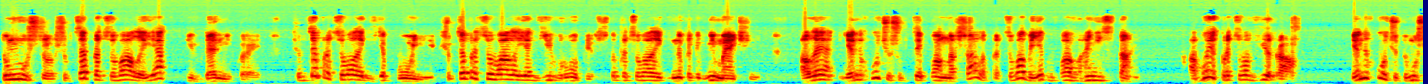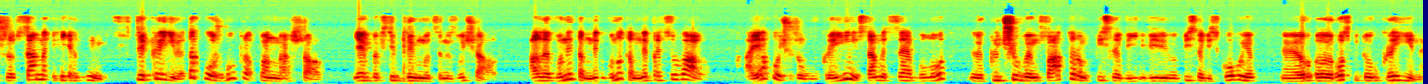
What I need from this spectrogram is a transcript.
Тому що щоб це працювало як в Південній Кореї, щоб це працювало як в Японії, щоб це працювало як в Європі, щоб це працювало як, наприклад, в Німеччині. Але я не хочу, щоб цей план маршала працював як в Афганістані або як працював в Іраку. Я не хочу, тому що саме я, ну, в цих країнах також був план маршал, як би всі дивно це не звучало. Але вони там не воно там не працювало. А я хочу, щоб в Україні саме це було е, ключовим фактором після після військової е, ро- розквіту України,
